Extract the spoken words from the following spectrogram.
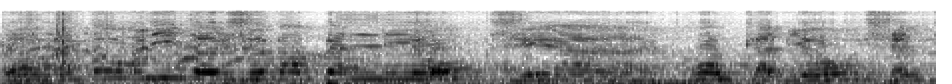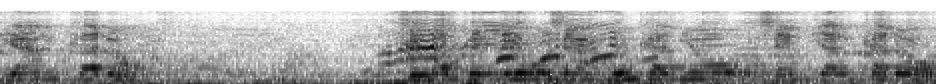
Bon, maintenant vous dites euh, Je m'appelle Léon, j'ai un gros camion, j'aime bien le canon. Je m'appelle Léon, j'ai un gros camion, j'aime bien le canon.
